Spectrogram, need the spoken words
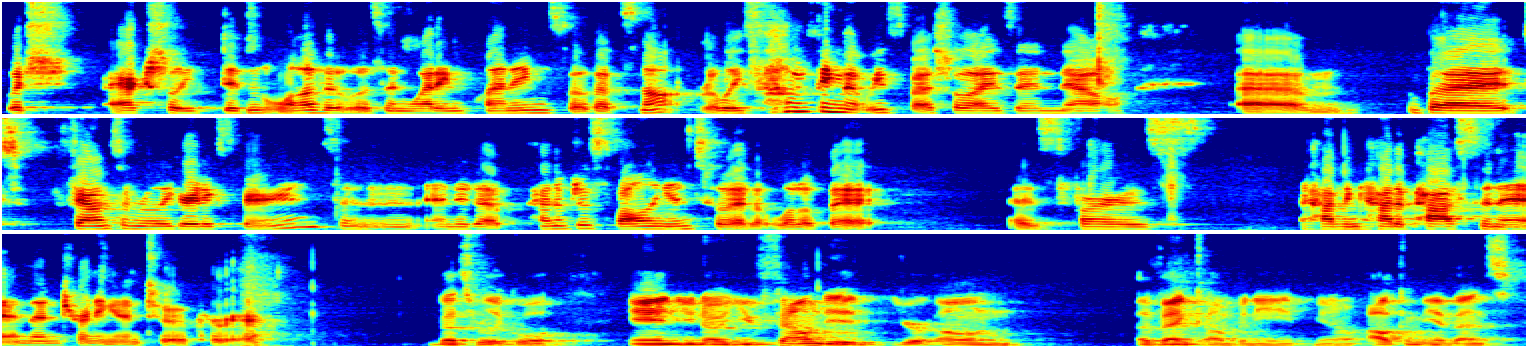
which I actually didn't love. It was in wedding planning, so that's not really something that we specialize in now. Um, but found some really great experience and ended up kind of just falling into it a little bit as far as having had a pass in it and then turning it into a career. That's really cool. And you know, you founded your own event company, you know, Alchemy Events.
